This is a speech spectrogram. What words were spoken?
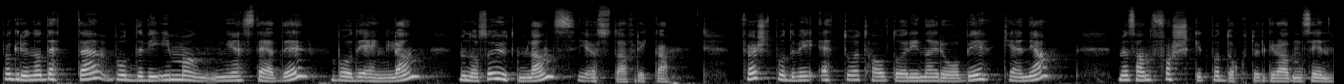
På grunn av dette bodde vi i mange steder, både i England, men også utenlands i Øst-Afrika. Først bodde vi ett og et halvt år i Nairobi, Kenya, mens han forsket på doktorgraden sin.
